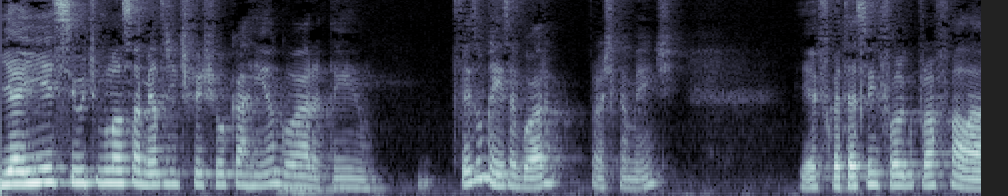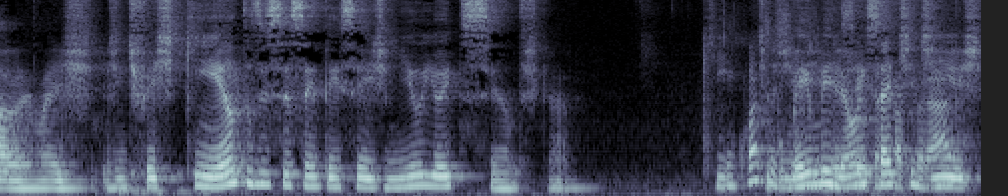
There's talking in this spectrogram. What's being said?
E aí, esse último lançamento, a gente fechou o carrinho agora. Tem... Fez um mês agora, praticamente. E aí fico até sem fôlego para falar, véio, mas a gente fez 566.800, cara. Que, em quantos tipo, dias meio milhão em sete dias.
